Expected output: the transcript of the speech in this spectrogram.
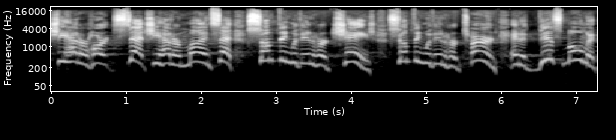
She had her heart set, she had her mind set. Something within her changed, something within her turned. And at this moment,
